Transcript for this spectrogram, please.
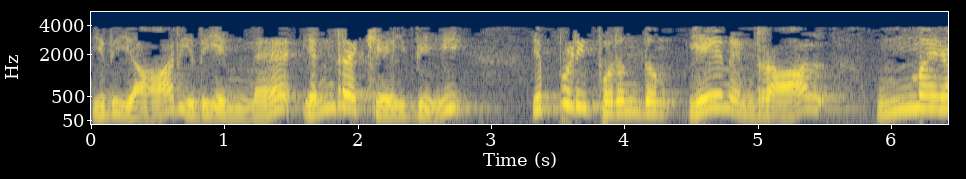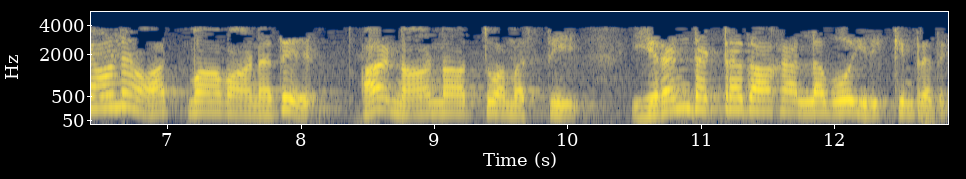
இது யார்? இது என்ன? என்ற கேள்வி எப்படி பொருந்தும்? ஏனென்றால் உண்மையான ஆத்மாவானது நானாத்துவமஸ்தி இரண்டற்றதாக அல்லவோ இருக்கின்றது.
